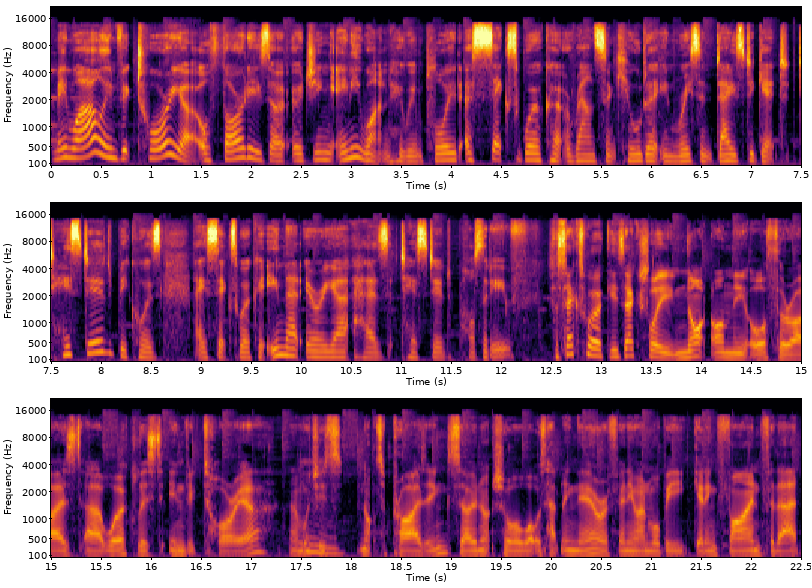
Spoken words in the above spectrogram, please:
Meanwhile, in Victoria, authorities are urging anyone who employed a sex worker around St Kilda in recent days to get tested because a sex worker in that area has tested positive. So, sex work is actually not on the authorised uh, work list in Victoria, um, which mm. is not surprising. So, not sure what was happening there or if anyone will be getting fined for that.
